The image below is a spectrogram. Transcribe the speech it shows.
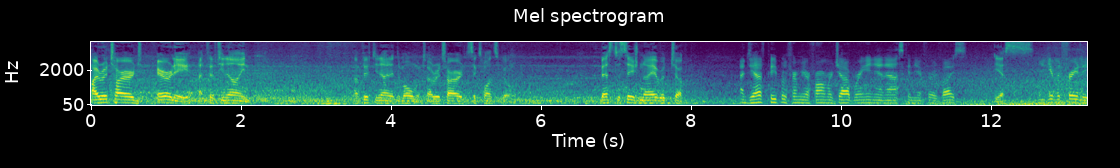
I retired early at 59. I'm 59 at the moment. I retired six months ago. Best decision I ever took. And do you have people from your former job ringing you and asking you for advice? Yes. You give it freely.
